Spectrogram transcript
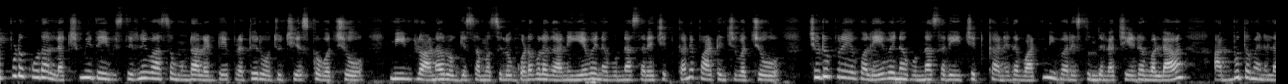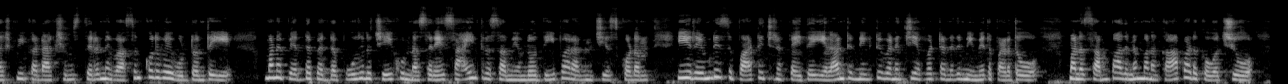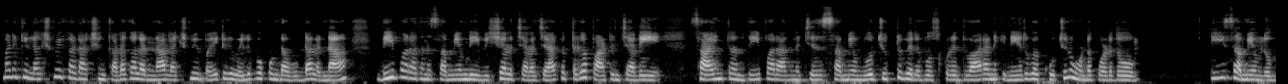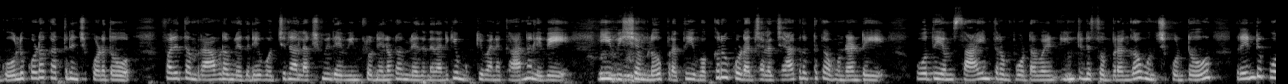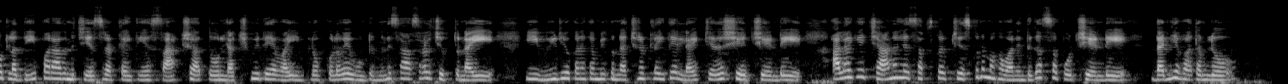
ఎప్పుడు కూడా లక్ష్మీదేవి శ్రీనివాసం ఉండాలంటే ప్రతిరోజు చేసుకోవచ్చు. మీ ఇంట్లో అనారోగ్య సమస్యలు గొడవలు కానీ ఏవైనా ఉన్నా సరే చిట్కాని పాటించవచ్చు. చెడు ప్రయోగాలు ఏవైనా ఉన్నా సరే ఈ చిట్కా అనేది వాటిని నివారిస్తుంది ఇలా చేయడం వల్ల అద్భుతమైన లక్ష్మీ కటాక్షం స్థిర నివాసం కొలువై ఉంటుంది. మన పెద్ద పెద్ద పూజలు చేయకున్నా సరే సాయంత్రం సమయంలో దీపారాధన చేసుకోవడం ఈ రెమెడీస్ పాటించినట్లయితే ఎలాంటి నెగిటివ్ ఎనర్జీ ఎఫెక్ట్ అనేది మీ మీద పడదు. మన సంపాదన మనం కాపాడుకోవచ్చు. మనకి లక్ష్మీ కటాక్షం కలగాలన్నా లక్ష్మి బయటకు వెళ్ళిపోకుండా ఉండాలన్నా దీపారాధన సమయంలో ఈ విషయాలు చాలా జాగ్రత్తగా పాటించాలి. సాయంత్రం దీపారాధన చేసే సమయంలో జుట్టు విరబోసుకునే ద్వారానికి నేరుగా కూర్చుని ఉండకూడదు. ఈ సమయంలో గోలు కూడా కత్తిరించకూడదు. ఫలితం రావడం లేదని వచ్చిన లక్ష్మీదేవి ఇంట్లో నిలవడం లేదనే దానికి ముఖ్యమైన కారణాలు ఇవే. ఈ విషయంలో ప్రతి ఒక్కరూ కూడా చాలా జాగ్రత్తగా ఉండండి. ఉదయం సాయంత్రం పూట ఇంటిని శుభ్రంగా ఉంచుకుంటూ రెండు పూట్ల దీపారాధన చేసినట్లయితే సాక్షాత్తు లక్ష్మీదేవి ఇంట్లో కొలవే ఉంటుందని శాస్త్రాలు చెప్తున్నాయి. ఈ వీడియో కనుక మీకు నచ్చినట్లయితే లైక్ చేసి షేర్ చేయండి. అలాగే ఛానల్ని సబ్స్క్రైబ్ చేసుకుని మాకు మరింతగా సపోర్ట్ చేయండి. ధన్యవాదములు.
